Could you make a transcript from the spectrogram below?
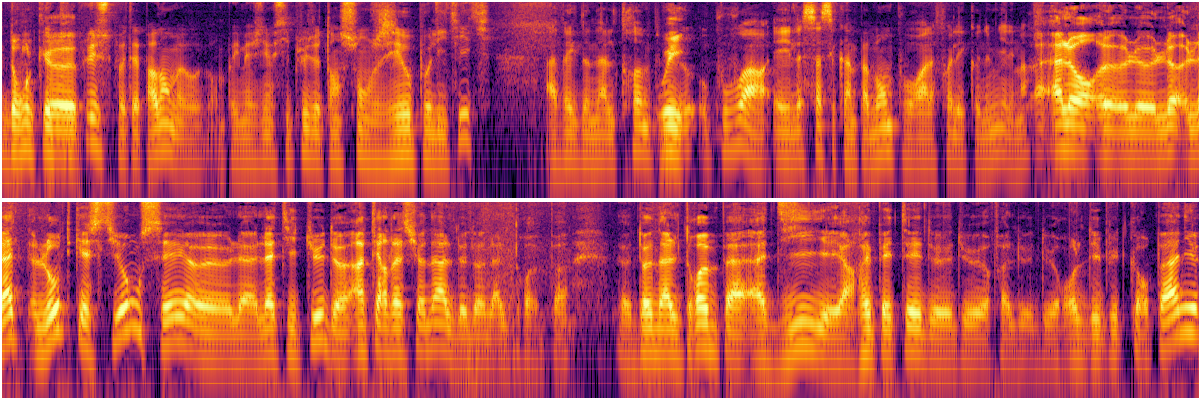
Donc, euh, plus peut-être, pardon, mais on peut imaginer aussi plus de tensions géopolitiques avec Donald Trump au pouvoir. Et ça, c'est quand même pas bon pour à la fois l'économie et les marchés. Alors, euh, l'autre question, c'est euh, l'attitude internationale de Donald Trump. Hein. Donald Trump a, dit et a répété de, enfin, durant le début de campagne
